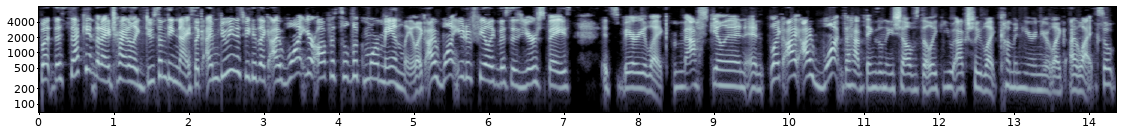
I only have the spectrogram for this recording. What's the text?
But the second that I try to like do something nice, like I'm doing this because like I want your office to look more manly. Like I want you to feel like this is your space. It's very like masculine and like I I want to have things on these shelves that like you actually like come in here and you're like I like. So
